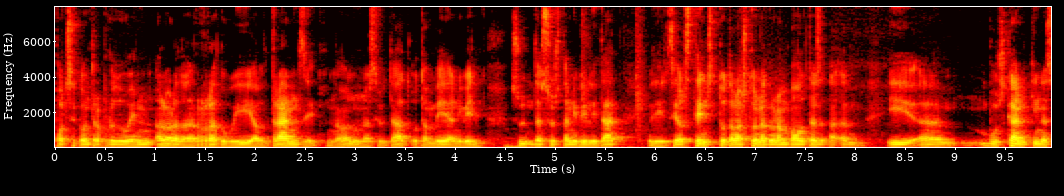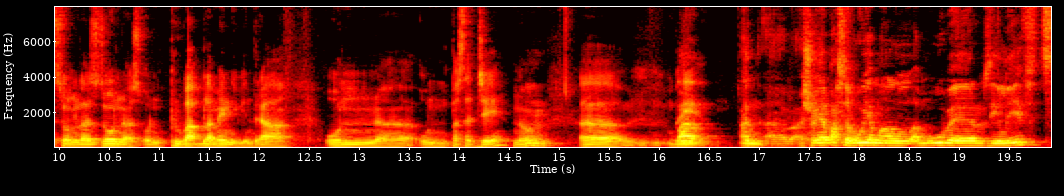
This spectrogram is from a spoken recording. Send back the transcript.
pot ser contraproduent a l'hora de reduir el trànsit no? en una ciutat o també a nivell de sostenibilitat. Vull dir, si els tens tota l'estona donant voltes uh, i uh, buscant quines són les zones on probablement hi vindrà un, uh, un passatger, no? Mm. Uh, vull dir, en, uh, això ja passa avui amb, el, amb Ubers i Lyfts,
